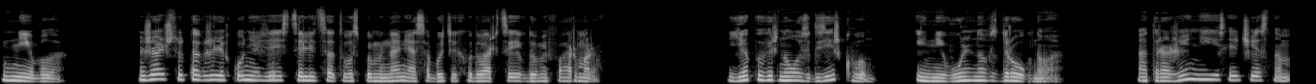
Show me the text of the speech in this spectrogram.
не было. Жаль, что так же легко нельзя исцелиться от воспоминаний о событиях во дворце и в доме фармеров. Я повернулась к зеркалу и невольно вздрогнула. Отражение, если честно,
